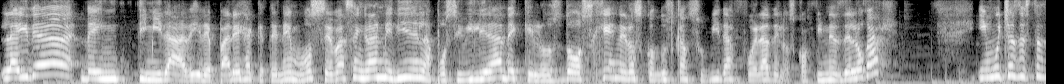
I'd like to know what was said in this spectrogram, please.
La idea de intimidad y de pareja que tenemos se basa en gran medida en la posibilidad de que los dos géneros conduzcan su vida fuera de los confines del hogar. Y muchas de estas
